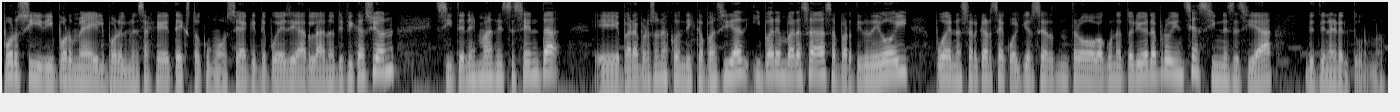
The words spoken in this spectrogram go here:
por CD, por mail, por el mensaje de texto, como sea que te puede llegar la notificación. Si tenés más de 60, eh, para personas con discapacidad y para embarazadas, a partir de hoy pueden acercarse a cualquier centro vacunatorio de la provincia sin necesidad de tener el turno.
